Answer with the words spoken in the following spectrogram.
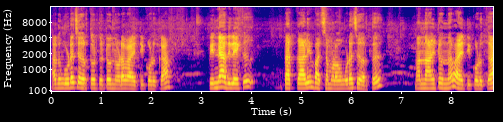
അതും കൂടെ ചേർത്ത് കൊടുത്തിട്ട് ഒന്നുകൂടെ വഴറ്റി കൊടുക്കാം. പിന്നെ അതിലേക്ക് തക്കാളിയും പച്ചമുളകും കൂടെ ചേർത്ത് നന്നായിട്ടൊന്ന് വഴറ്റി കൊടുക്കുക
